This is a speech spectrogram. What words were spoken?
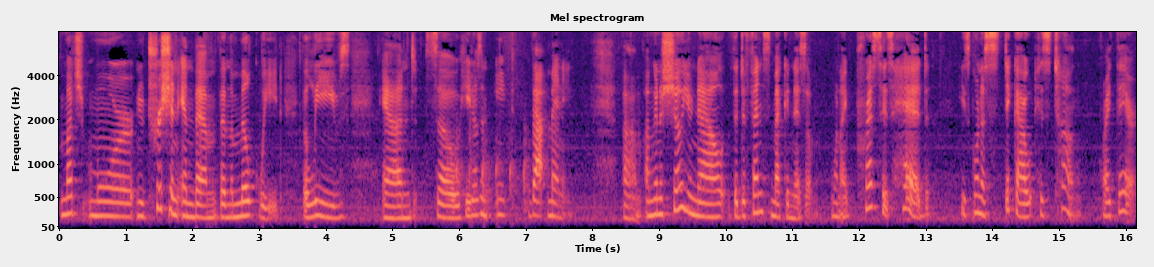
much more nutrition in them than the milkweed, the leaves, and so he doesn't eat that many. Um, I'm going to show you now the defense mechanism. When I press his head, he's going to stick out his tongue right there.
